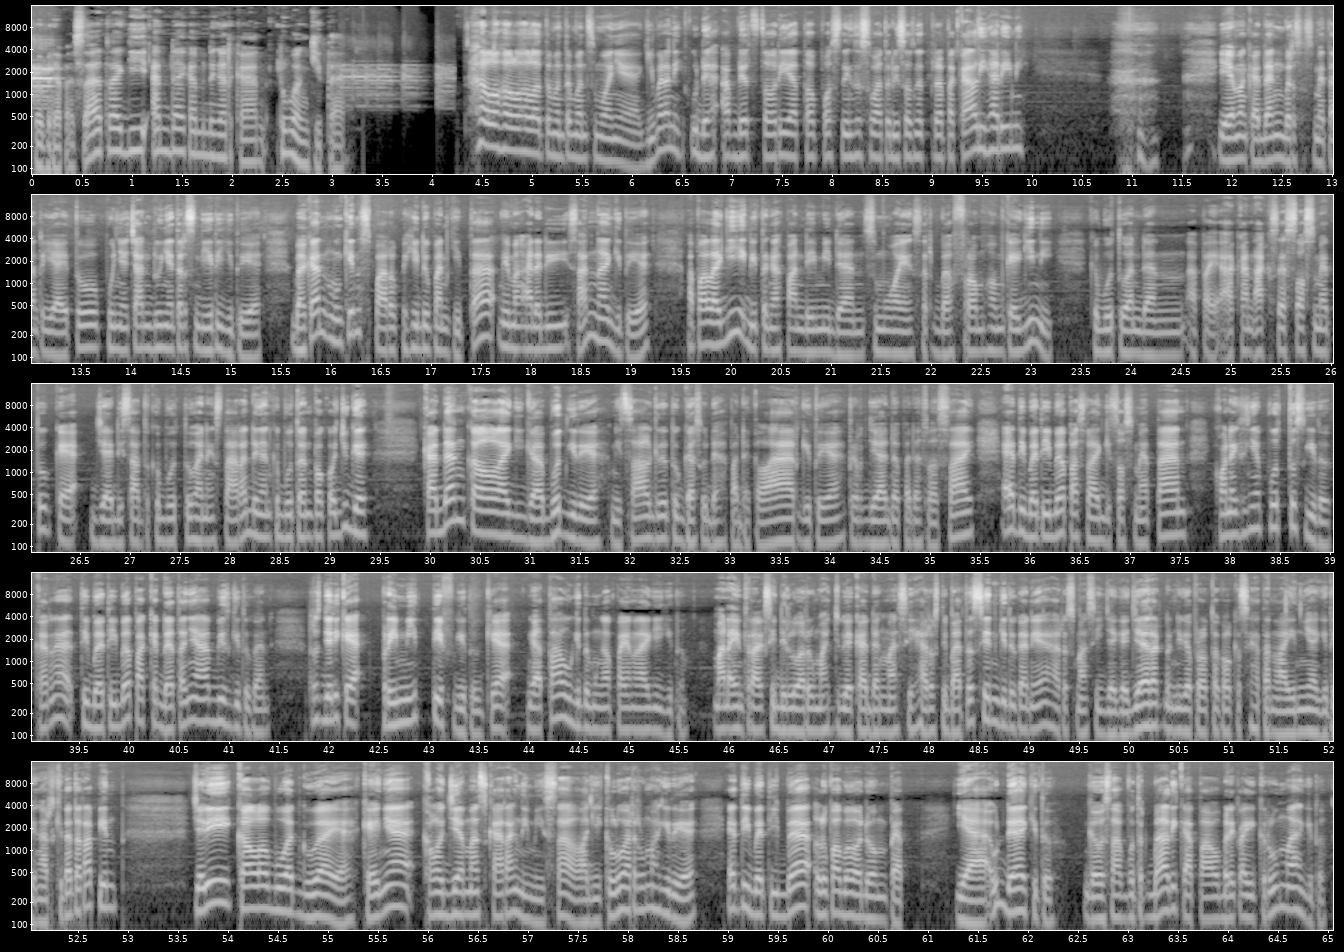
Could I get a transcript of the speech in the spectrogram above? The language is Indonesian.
Beberapa saat lagi Anda akan mendengarkan Ruang Kita. Halo, halo, halo teman-teman semuanya. Gimana nih? Udah update story atau posting sesuatu di sosmed berapa kali hari ini? ya emang kadang bersosmedan ria itu punya candunya tersendiri gitu ya. Bahkan mungkin separuh kehidupan kita memang ada di sana gitu ya. Apalagi di tengah pandemi dan semua yang serba from home kayak gini. Kebutuhan dan apa ya, akan akses sosmed tuh kayak jadi satu kebutuhan yang setara dengan kebutuhan pokok juga kadang kalau lagi gabut gitu ya misal gitu tugas udah pada kelar gitu ya kerjaan udah pada selesai eh tiba-tiba pas lagi sosmedan koneksinya putus gitu karena tiba-tiba paket datanya habis gitu kan terus jadi kayak primitif gitu kayak nggak tahu gitu mau ngapain lagi gitu mana interaksi di luar rumah juga kadang masih harus dibatesin gitu kan ya harus masih jaga jarak dan juga protokol kesehatan lainnya gitu yang harus kita terapin jadi kalau buat gua ya, kayaknya kalau zaman sekarang nih misal lagi keluar rumah gitu ya, eh tiba-tiba lupa bawa dompet. Ya udah gitu, nggak usah puter balik atau balik lagi ke rumah gitu.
